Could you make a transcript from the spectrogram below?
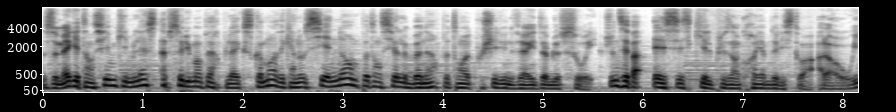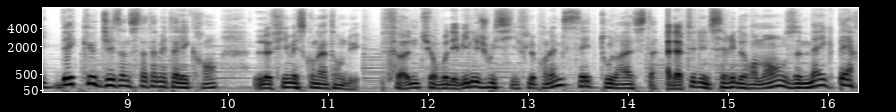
The Meg est un film qui me laisse absolument perplexe. Comment, avec un aussi énorme potentiel de bonheur, peut-on accoucher d'une véritable souris? Je ne sais pas, et c'est ce qui est le plus incroyable de l'histoire. Alors oui, dès que Jason Statham est à l'écran, le film est ce qu'on attend de lui. Fun, turbo débile et jouissif. Le problème, c'est tout le reste. Adapté d'une série de romans, The Meg perd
